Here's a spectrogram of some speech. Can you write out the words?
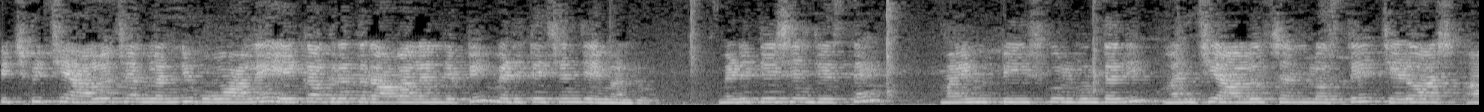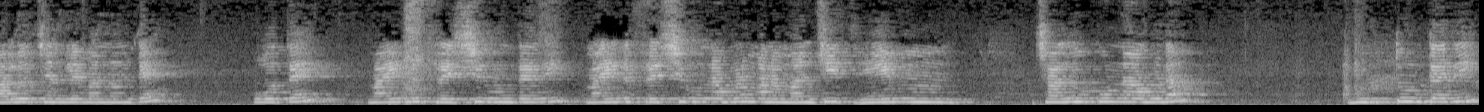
పిచ్చి పిచ్చి ఆలోచనలన్నీ పోవాలి ఏకాగ్రత రావాలని చెప్పి మెడిటేషన్ చేయమంటారు. మెడిటేషన్ చేస్తే మైండ్ పీస్ఫుల్గా ఉంటుంది మంచి ఆలోచనలు వస్తాయి చెడు ఆలోచనలు ఏమన్నా ఉంటే పోతాయి మైండ్ ఫ్రెష్గా ఉంటుంది. మైండ్ ఫ్రెష్గా ఉన్నప్పుడు మనం మంచి ఏం చదువుకున్నా కూడా గుర్తుంటుంది.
